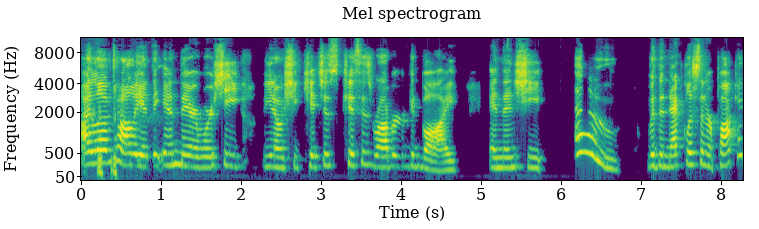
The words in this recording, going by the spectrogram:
I loved Holly at the end there where she, you know, she kisses kisses Robert goodbye and then she oh with the necklace in her pocket.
